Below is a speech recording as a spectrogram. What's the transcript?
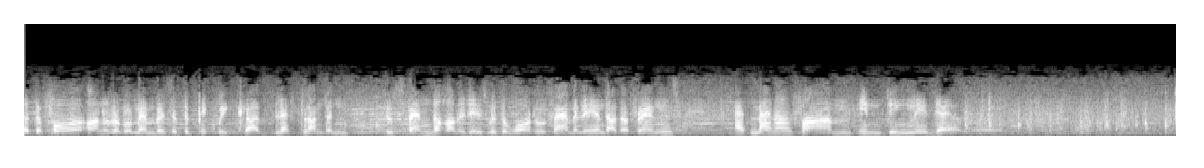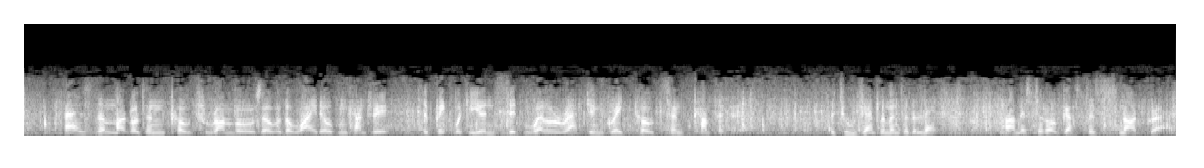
that the four honorable members of the Pickwick Club left London to spend the holidays with the Wardle family and other friends at Manor Farm in Dingley Dell. As the Muggleton coach rumbles over the wide open country, the Pickwickians sit well wrapped in greatcoats and comforters. The two gentlemen to the left are Mr. Augustus Snodgrass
